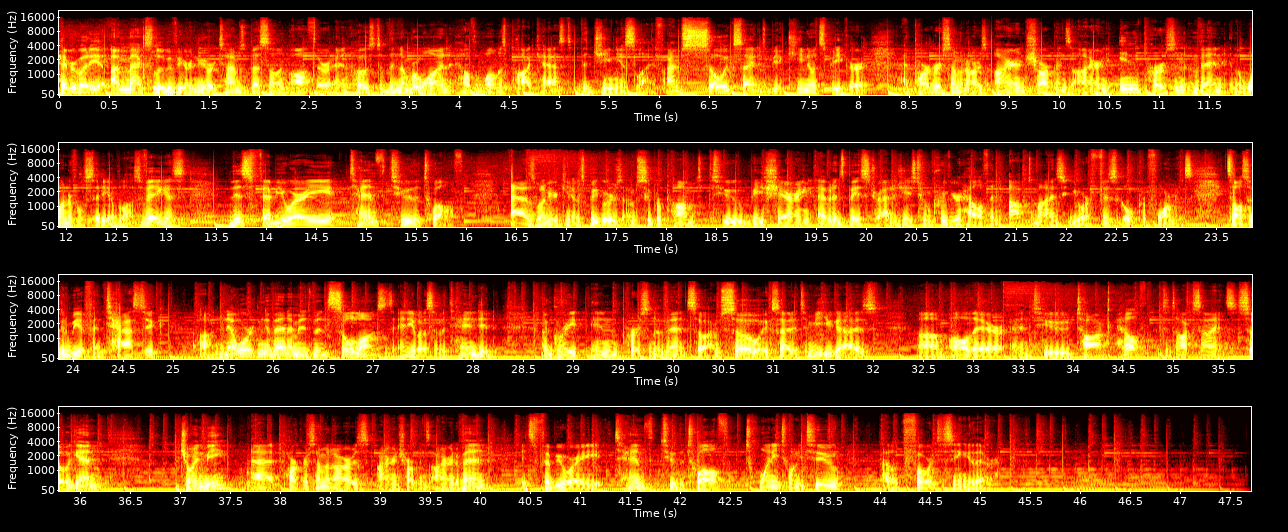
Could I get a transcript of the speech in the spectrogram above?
Hey everybody, I'm Max Lugavere, New York Times bestselling author and host of the number one health and wellness podcast, The Genius Life. I'm so excited to be a keynote speaker at Parker Seminars Iron Sharpens Iron in-person event in the wonderful city of Las Vegas this February 10th to the 12th. As one of your keynote speakers, I'm super pumped to be sharing evidence-based strategies to improve your health and optimize your physical performance. It's also going to be a fantastic uh, networking event. I mean, it's been so long since any of us have attended a great in-person event. So I'm so excited to meet you guys um, all there and to talk health and to talk science. So again, join me at Parker Seminars Iron Sharpens Iron event. It's February 10th to the 12th, 2022. I look forward to seeing you there.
